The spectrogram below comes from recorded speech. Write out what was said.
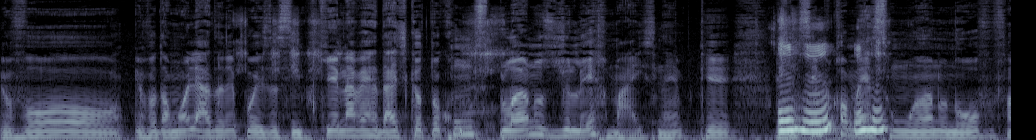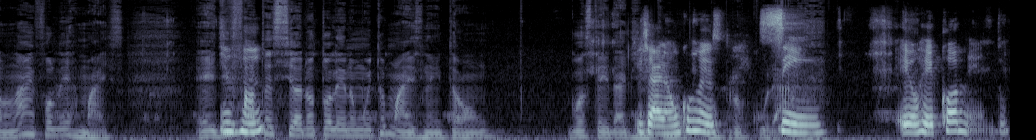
Eu vou, eu vou dar uma olhada depois, assim, porque na verdade que eu tô com uns planos de ler mais, né? Porque a gente Uhum, sempre começa um ano novo falando, ah, eu vou ler mais. É, de Uhum. fato, esse ano eu tô lendo muito mais, né? Então, gostei da dica. Já é um começo. Sim, eu recomendo.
